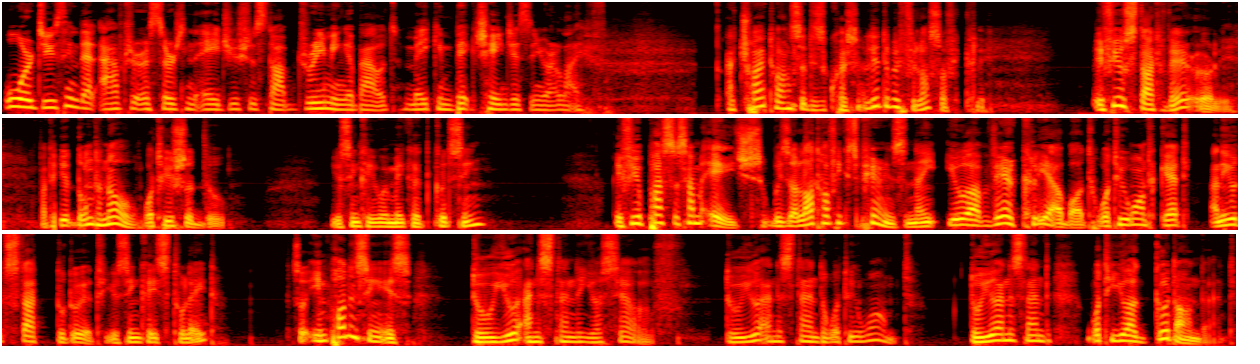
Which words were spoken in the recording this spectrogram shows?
or do you think that after a certain age you should stop dreaming about making big changes in your life? I try to answer this question a little bit philosophically. If you start very early, but you don't know what you should do, you think you will make a good thing? If you pass some age with a lot of experience and you are very clear about what you want to get and you start to do it, you think it's too late? So important thing is, do you understand yourself? Do you understand what you want? Do you understand what you are good on that?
